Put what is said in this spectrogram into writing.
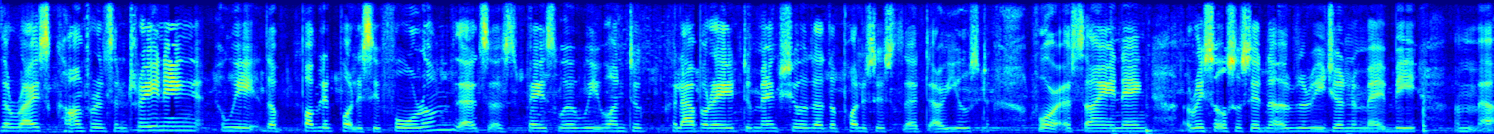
the RISE conference and training, we the public policy forum, that's a space where we want to collaborate to make sure that the policies that are used for assigning resources in the region may be um, uh,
